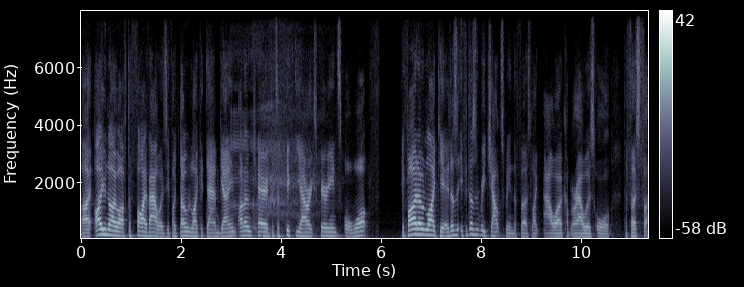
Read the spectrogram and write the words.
I I know after five hours if I don't like a damn game, I don't care if it's a fifty hour experience or what. If I don't like it, it doesn't. If it doesn't reach out to me in the first like hour, a couple of hours, or the first, fi-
